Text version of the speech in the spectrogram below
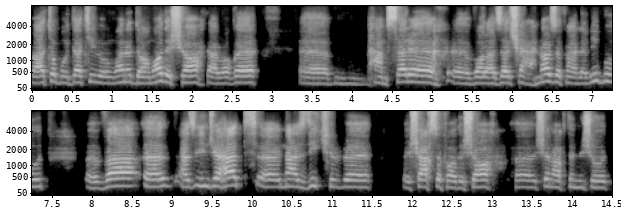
و حتی مدتی به عنوان داماد شاه در واقع همسر والازد شهناز پهلوی بود. و از این جهت نزدیک به شخص پادشاه شناخته می‌شد.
